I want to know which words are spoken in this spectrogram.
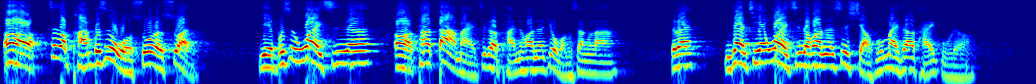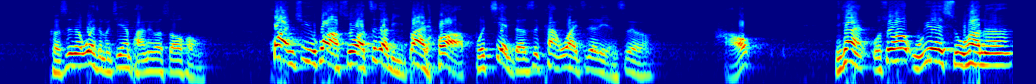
哦，这个盘不是我说了算，也不是外资呢。哦，他大买这个盘的话呢，就往上拉，对不对？你看今天外资的话呢，是小幅卖招台股的哦。可是呢，为什么今天盘能够收红？换句话说，这个礼拜的话，不见得是看外资的脸色哦。好，你看我说五月十五号呢，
